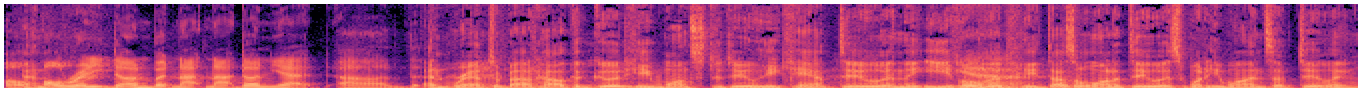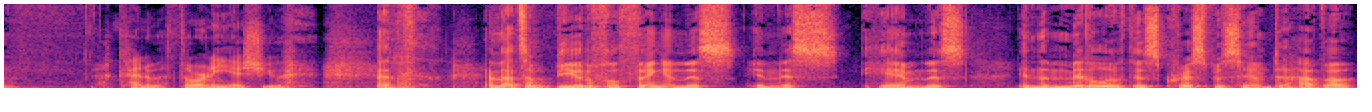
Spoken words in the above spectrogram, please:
al- And- already done but not not done yet. Uh, the, And rant about how the good he wants to do, he can't do, and the evil Yeah. that he doesn't want to do is what he winds up doing. kind of a thorny issue. And that's a beautiful thing in this in this hymn, this in the middle of this Christmas hymn to have a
